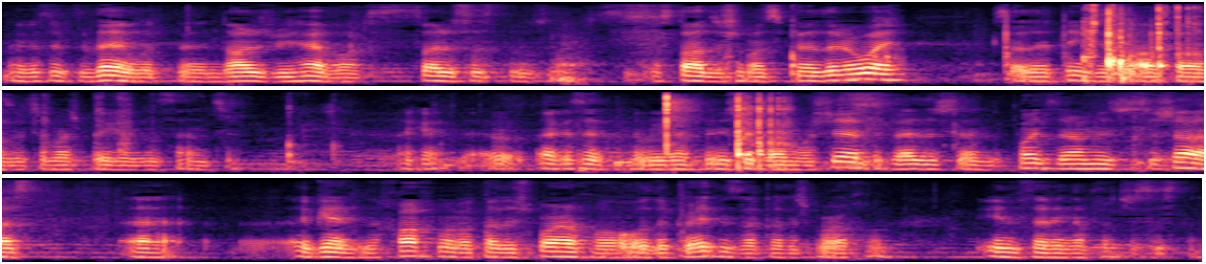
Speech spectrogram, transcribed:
Like I said today, with the knowledge we have of solar systems, the stars which are much further away, so they think there are stars which are much bigger than the sun too. Okay, like I said, we're going to finish up one more share, but the point of the Rambam to show us, uh, again, the Chachma of HaKadosh Baruch Hu, or the greatness of HaKadosh Baruch Hu, in setting up such a system.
